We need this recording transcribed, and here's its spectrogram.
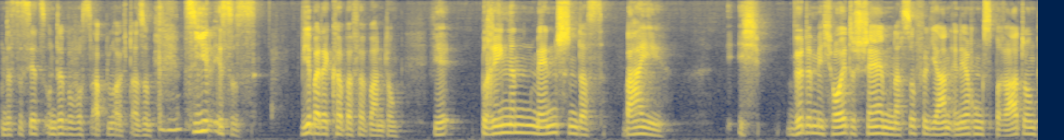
Und dass das jetzt unterbewusst abläuft. Also Mhm. Ziel ist es, wir bei der Körperverwandlung, wir bringen Menschen das bei. Ich würde mich heute schämen, nach so vielen Jahren Ernährungsberatung,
